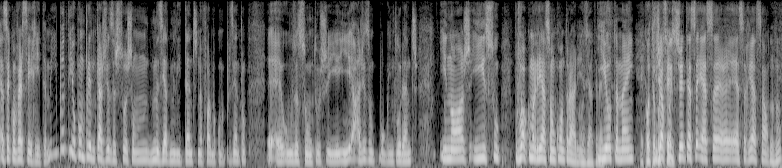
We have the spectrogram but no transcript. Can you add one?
essa conversa irrita-me. E pronto, eu compreendo que às vezes as pessoas são demasiado militantes na forma como apresentam uh, os assuntos e, e, às vezes um pouco intolerantes e nós, e isso provoca uma reação contrária. Exatamente. E eu também É já fui sujeito a essa, essa, essa reação. Uhum.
